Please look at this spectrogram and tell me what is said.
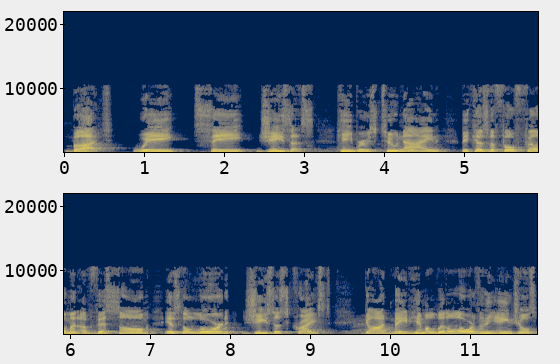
But we see Jesus. Hebrews 2 9, because the fulfillment of this psalm is the Lord Jesus Christ. God made him a little lower than the angels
